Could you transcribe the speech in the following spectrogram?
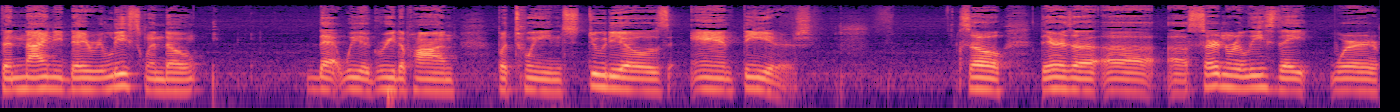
the 90 day release window that we agreed upon between studios and theaters. So there's a, a, a certain release date where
